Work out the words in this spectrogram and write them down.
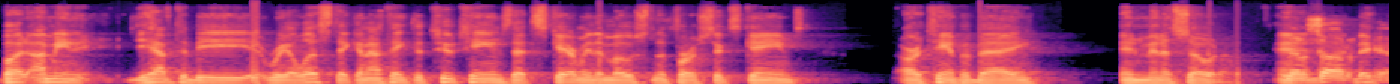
But I mean, you have to be realistic. And I think the two teams that scare me the most in the first six games are Tampa Bay and Minnesota. And Minnesota, they- yeah.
